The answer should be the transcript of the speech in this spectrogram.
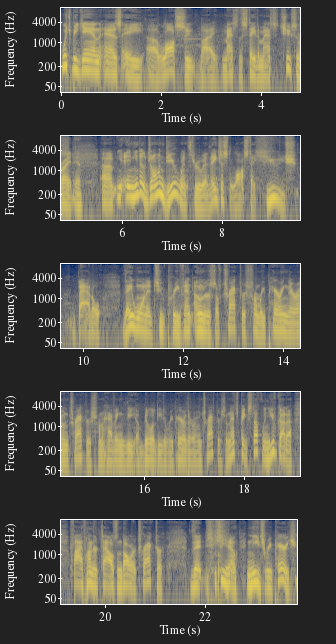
which began as a uh, lawsuit by Mass- the state of Massachusetts. Right, yeah. Um, and you know, John Deere went through it. They just lost a huge battle they wanted to prevent owners of tractors from repairing their own tractors from having the ability to repair their own tractors. And that's big stuff when you've got a $500,000 tractor that you know needs repair you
